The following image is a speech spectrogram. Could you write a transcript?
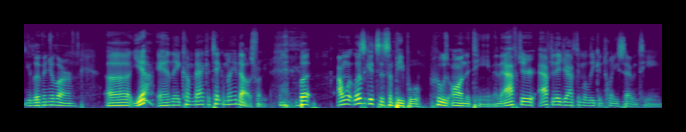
You live and you learn. Uh, yeah, and they come back and take a million dollars from you. but I want let's get to some people who's on the team. And after after they drafted Malik in 2017,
